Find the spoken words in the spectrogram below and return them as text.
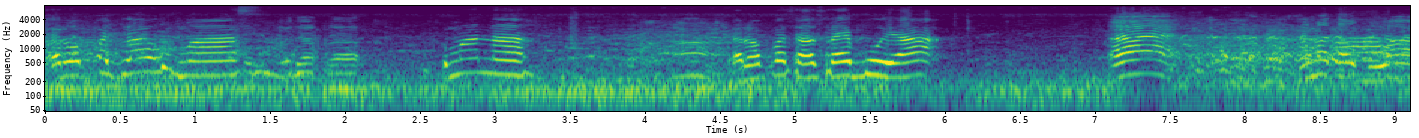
Eropa jauh mas. Udah ke Ke mana? nah. Eropa seratus ribu ya. Eh, lu nggak tahu gua.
